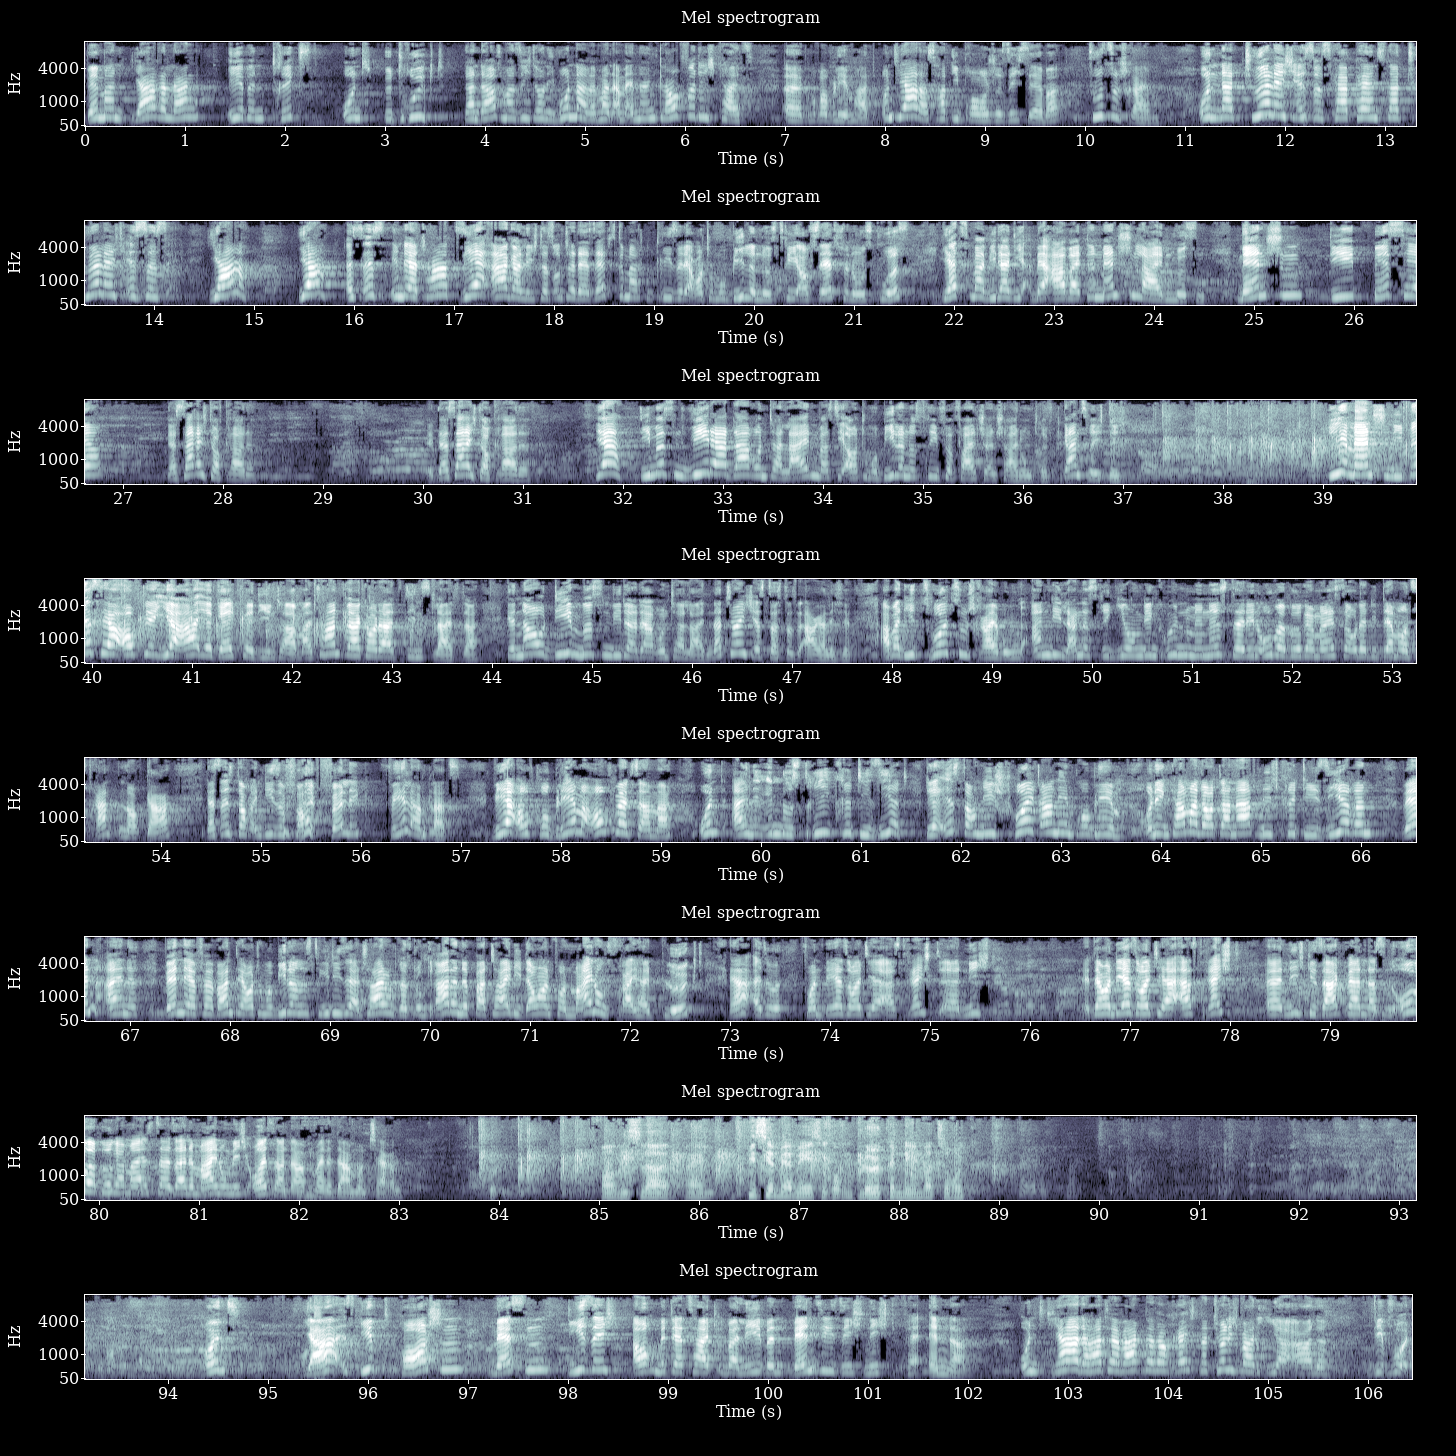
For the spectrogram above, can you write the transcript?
Wenn man jahrelang eben trickst und betrügt, dann darf man sich doch nicht wundern, wenn man am Ende ein Glaubwürdigkeitsproblem hat. Und ja, das hat die Branche sich selber zuzuschreiben. Und natürlich ist es, Herr Pentz, natürlich ist es ja, ja, es ist in der Tat sehr ärgerlich, dass unter der selbstgemachten Krise der Automobilindustrie auf Selbstfindungskurs jetzt einmal wieder die bearbeitenden Menschen leiden müssen. Menschen, die bisher das sage ich doch gerade. Das sage ich doch gerade. Ja, die müssen wieder darunter leiden, was die Automobilindustrie für falsche Entscheidungen trifft. Ganz richtig. Die Menschen, die bisher auf der IAA ihr Geld verdient haben, als Handwerker oder als Dienstleister, genau die müssen wieder darunter leiden. Natürlich ist das das Ärgerliche. Aber die Schuldzuschreibungen an die Landesregierung, den grünen Minister, den Oberbürgermeister oder die Demonstranten noch gar, das ist doch in diesem Fall völlig fehl am Platz. Wer auf Probleme aufmerksam macht und eine Industrie kritisiert, der ist doch nicht schuld an den Problemen. Und den kann man doch danach nicht kritisieren, wenn, eine, wenn der Verband der Automobilindustrie diese Entscheidung trifft. Und gerade eine Partei, die dauernd von Meinungsfreiheit plögt, ja, also von der sollte ja erst recht äh, nicht von der sollte ja erst recht äh, nicht gesagt werden, dass ein Oberbürgermeister seine Meinung nicht äußern darf, meine Damen und Herren. Frau Wissler, ein bisschen mehr Mäßigung. Blöken nehmen wir zurück. Und ja, es gibt Branchen, Messen, die sich auch mit der Zeit überleben, wenn sie sich nicht verändern. Und ja, da hat Herr Wagner doch recht. Natürlich war die IAA eine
